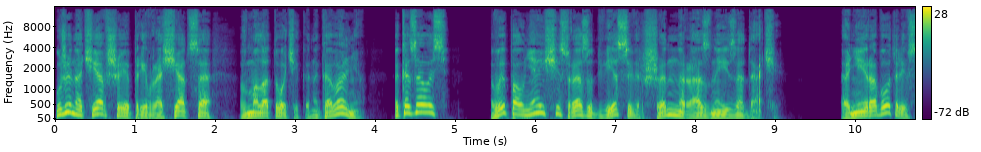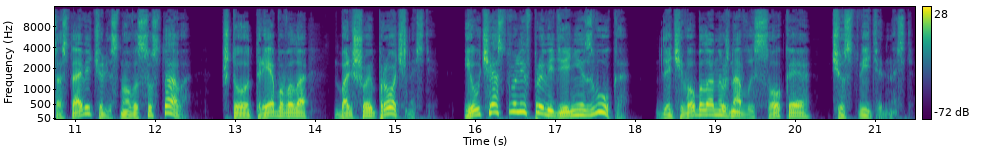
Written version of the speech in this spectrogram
уже начавшая превращаться в молоточек и наковальню, оказалась выполняющей сразу две совершенно разные задачи. Они работали в составе челюстного сустава, что требовало большой прочности, и участвовали в проведении звука, для чего была нужна высокая чувствительность.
